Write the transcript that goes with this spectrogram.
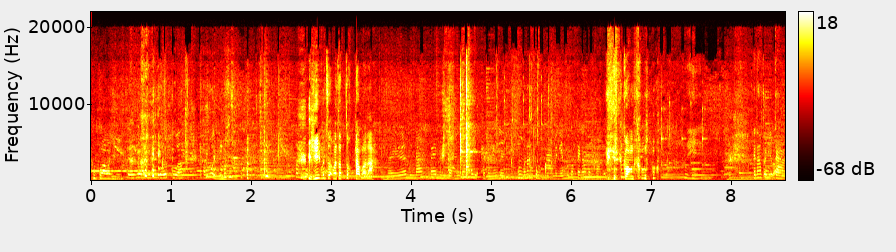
กลัวอย่างนี้กลัวกลัวกลัวอีกทีมันจะมันจะตกต่ำอะนะไม่มันไม่มีมันก็ตกไปเลยมันนั่งตรงกลางอย่างเงี้ยมันก็ไปนั่งตรงกลางกองเขาไม่นั่งตรงกลาง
